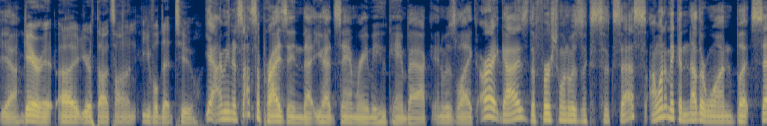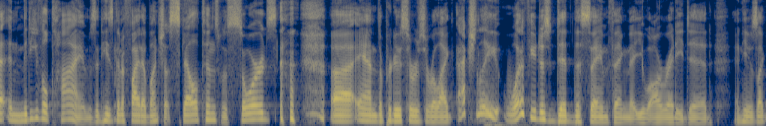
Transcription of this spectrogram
Yeah. Garrett, uh, your thoughts on Evil Dead Two? Yeah, I mean, it's not surprising that you had Sam Raimi who came back and was like, all right, guys, the first one was a success. I want to make another one, but set in medieval times. And he's going to fight a bunch of skeletons with swords. uh, and the producers were like, actually, what if you just did the same thing that you already did? And he was like,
